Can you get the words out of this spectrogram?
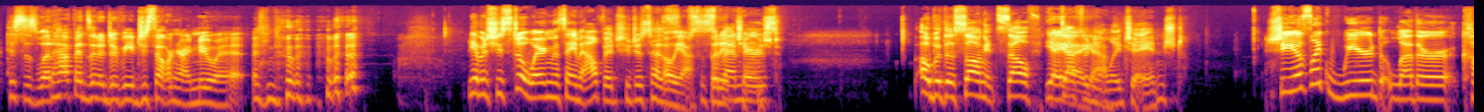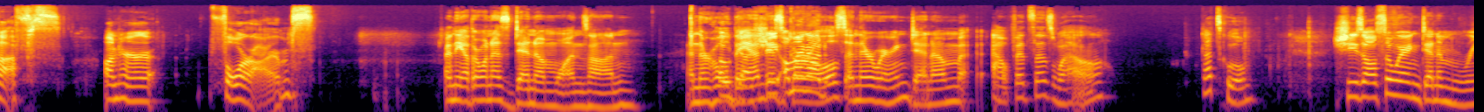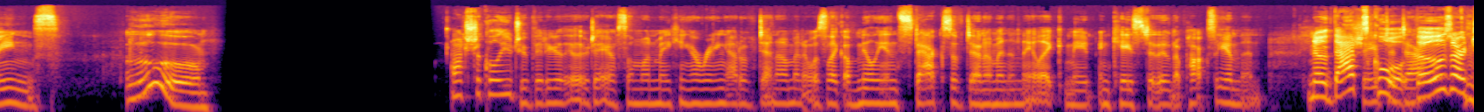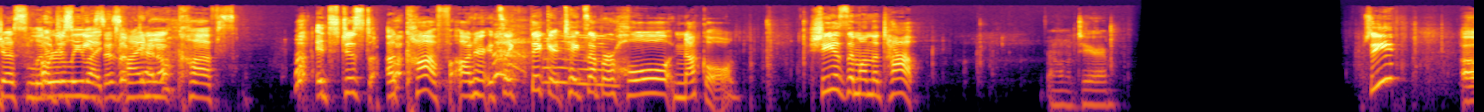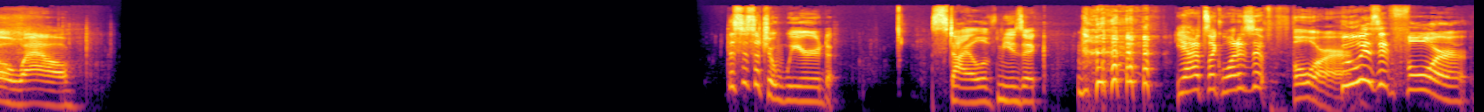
This is what happens in a Davichi song. I knew it. Yeah, but she's still wearing the same outfit. She just has Oh, yeah, but it suspenders. changed. Oh, but the song itself Yeah, yeah, yeah. definitely changed. She has like weird leather cuffs on her forearms. And the other one has denim ones on. And their whole Oh, band is Oh girls, and they're wearing denim outfits as well. That's cool. She's also wearing denim rings. Ooh. I watched a cool YouTube video the other day of someone making a ring out of denim, and it was like a million stacks of denim, and then they like made encased it in epoxy, and then No, that's cool. Those are oh, just literally like pieces of tiny cuffs. It's just a cuff on her. It's like thick. It takes up her whole knuckle. She has them on the top. oh dear, See? oh wow, This is such a weird style of music. yeah. It's like, what is it for? Who is it for?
